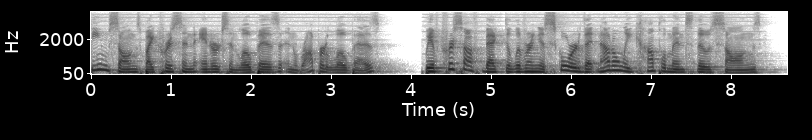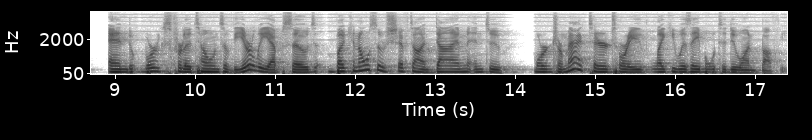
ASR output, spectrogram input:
theme songs by Kristen Anderson Lopez and Robert Lopez, we have Christophe Beck delivering a score that not only complements those songs and works for the tones of the early episodes, but can also shift on dime into more dramatic territory like he was able to do on Buffy.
